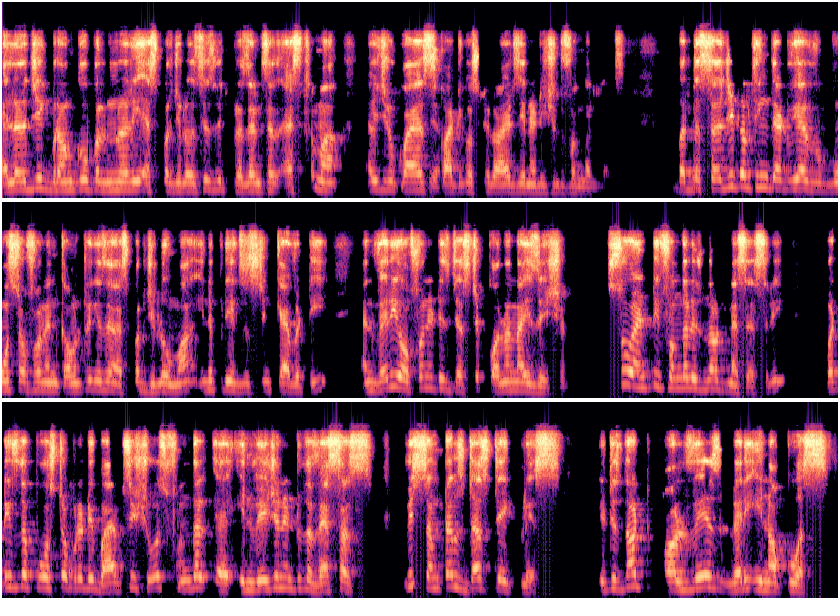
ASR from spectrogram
allergic bronchopulmonary aspergillosis, which presents as asthma, which requires yeah. corticosteroids in addition to fungal drugs. But the surgical thing that we are most often encountering is an aspergilloma in a pre-existing cavity, and very often it is just a colonization. So antifungal is not necessary. But if the post-operative biopsy shows fungal uh, invasion into the vessels, which sometimes does take place, it is not always very innocuous.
